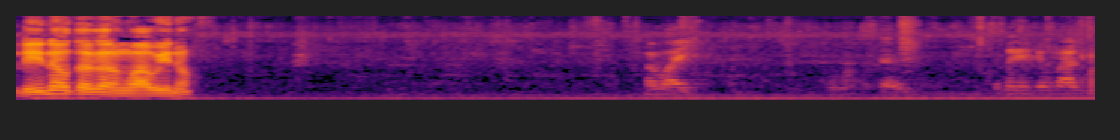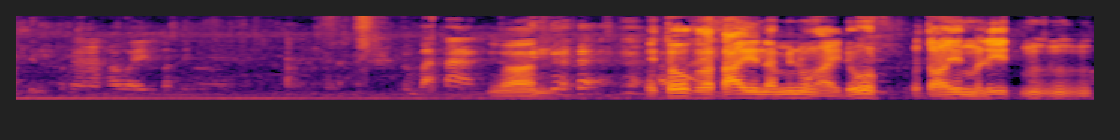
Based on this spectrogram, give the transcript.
Linaw talaga ng wawi no. Hawaii. Kang magising pa na Hawaii pati. Yung batang. Yan. Ito kakatayo namin mga idol. Katayo maliit. Mm, mm, mm.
